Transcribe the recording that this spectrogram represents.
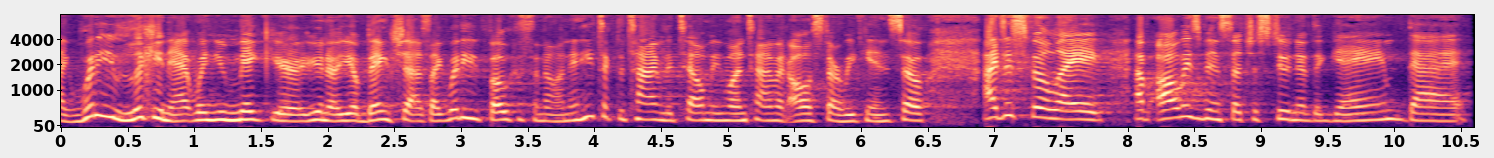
like, what are you looking at when you make your, you know, your bank shots? Like, what are you focusing on? And he took the time to tell me one time at All Star Weekend. So I just feel like I've always been such a student of the game that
